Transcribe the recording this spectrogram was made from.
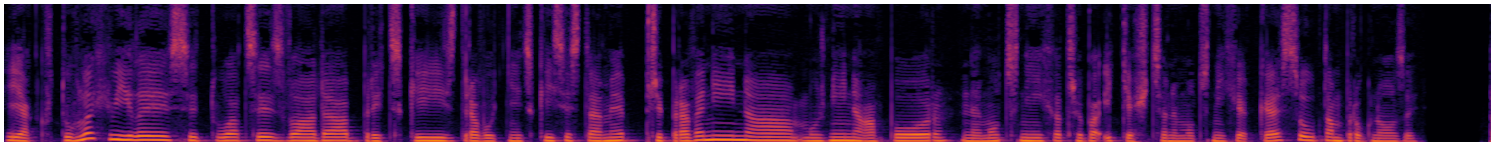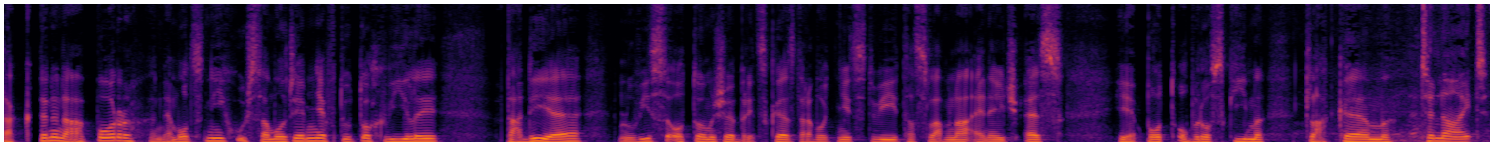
Jak v tuhle chvíli situaci zvládá britský zdravotnický systém? Je připravený na možný nápor nemocných a třeba i těžce nemocných? Jaké jsou tam prognózy? Tak ten nápor nemocných už samozřejmě v tuto chvíli tady je. Mluví se o tom, že britské zdravotnictví, ta slavná NHS, je pod obrovským tlakem. Tonight,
